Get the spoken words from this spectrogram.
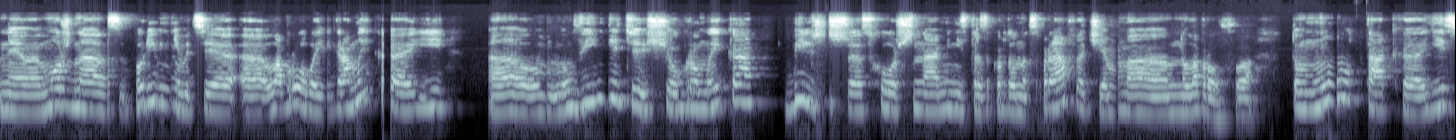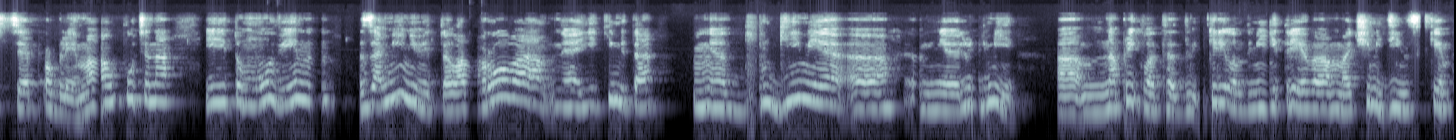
е, можна с- порівнювати е, Лаврова і Громика і е, увидіти, що Громика більш схож на міністра закордонних справ, ніж Лавров. Тому так, е, є проблема у Путіна, і тому він замінює Лаврова е, якими-то другими людьми. Наприклад, Кирилом Дмитрієвим, Чемідінським,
